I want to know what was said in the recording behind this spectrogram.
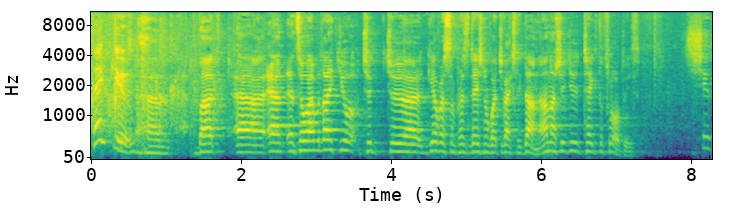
Thank you. But, uh, and, and so I would like you to, to uh, give us some presentation of what you've actually done. Anna, should you take the floor, please? Shoot.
